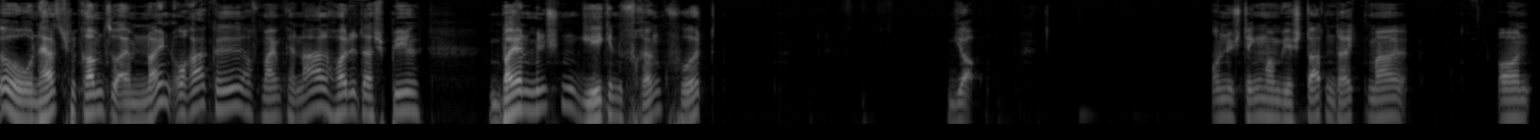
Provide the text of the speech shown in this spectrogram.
So, und herzlich willkommen zu einem neuen Orakel auf meinem Kanal. Heute das Spiel Bayern München gegen Frankfurt. Ja. Und ich denke mal, wir starten direkt mal. Und.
